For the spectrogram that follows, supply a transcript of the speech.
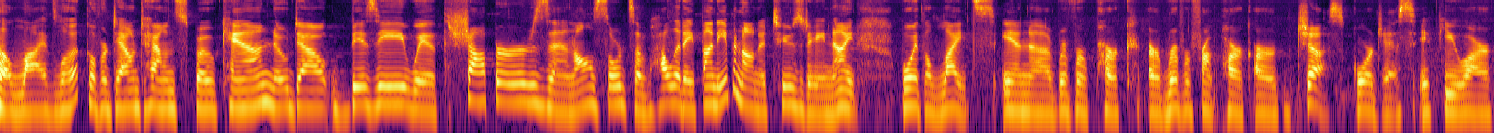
a live look over downtown Spokane. No doubt busy with shoppers and all sorts of holiday fun, even on a Tuesday night. Boy, the lights in uh, River Park or Riverfront Park are just gorgeous. If you are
